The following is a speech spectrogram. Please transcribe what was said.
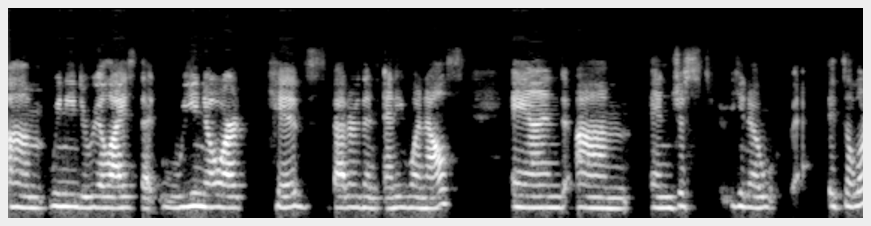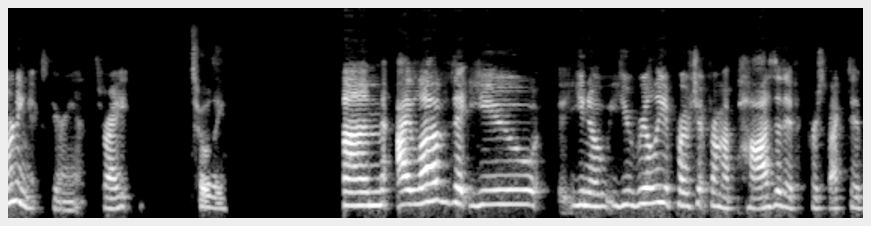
Um, we need to realize that we know our kids better than anyone else. And um and just you know it's a learning experience right? Totally. Um i love that you you know you really approach it from a positive perspective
